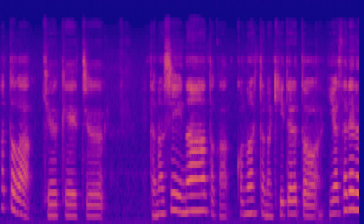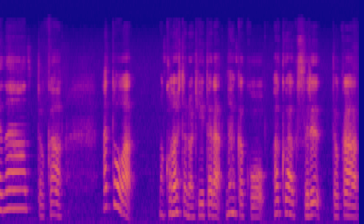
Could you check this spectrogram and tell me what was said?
あとは休憩中楽しいなとかこの人の聞いてると癒されるなとかあとは、まあ、この人の聞いたらなんかこうワクワクするとか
